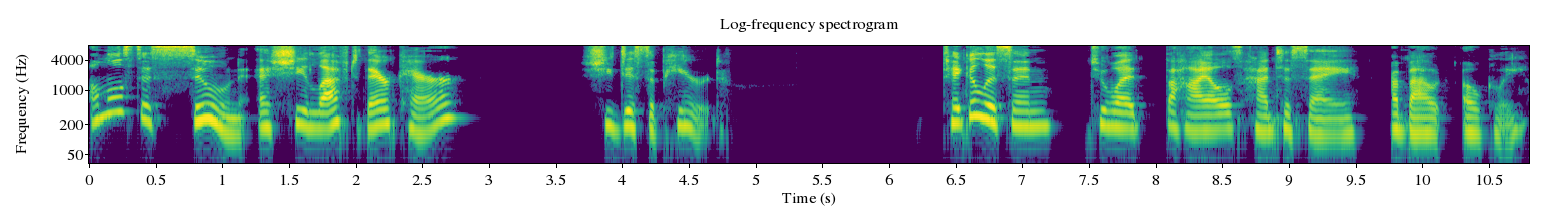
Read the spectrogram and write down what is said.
almost as soon as she left their care, she disappeared. Take a listen to what the Hiles had to say about Oakley.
